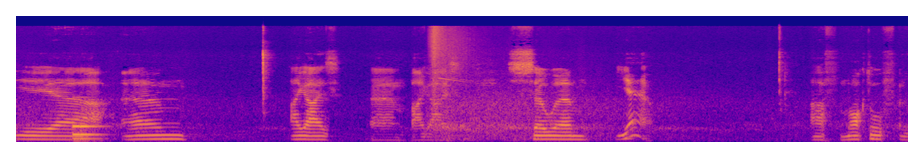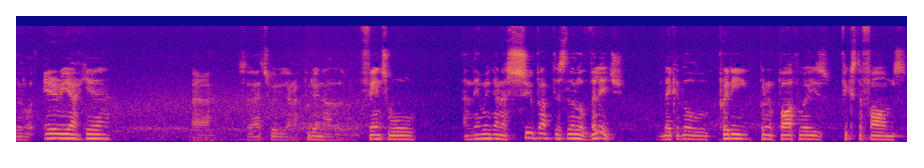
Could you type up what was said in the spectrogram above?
Yeah. Um. Hi guys. Um. Bye guys. So um. Yeah. I've marked off a little area here. Uh, so that's where we're gonna put in our little defense wall, and then we're gonna soup up this little village, make it all pretty, put in pathways, fix the farms,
